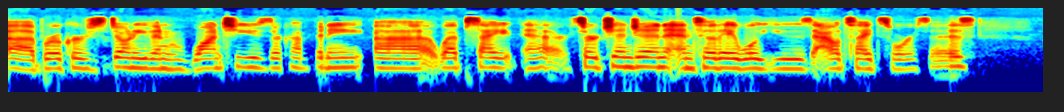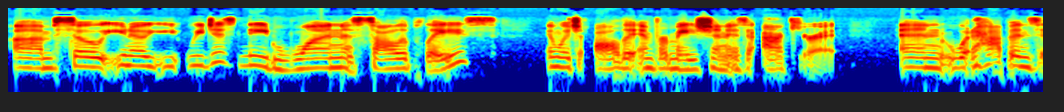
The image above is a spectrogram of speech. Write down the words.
uh, brokers don't even want to use their company uh, website or search engine, and so they will use outside sources. Um, so, you know, we just need one solid place in which all the information is accurate. And what happens,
